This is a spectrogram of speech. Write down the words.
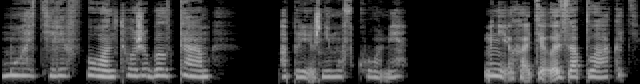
Мой телефон тоже был там, по-прежнему в коме. Мне хотелось заплакать.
